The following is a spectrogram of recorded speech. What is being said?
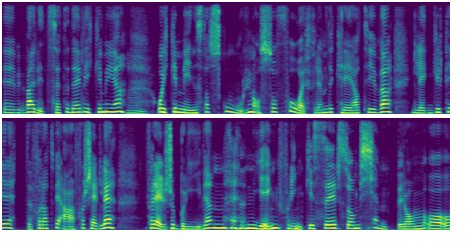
eh, verdsette det like mye. Og ikke minst at skolen også får frem det kreative, legger til rette for at vi er forskjellige. For ellers så blir vi en, en gjeng flinkiser som kjemper om å, å,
